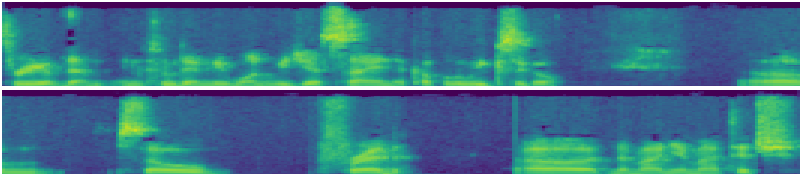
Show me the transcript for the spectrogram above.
three of them, including the one we just signed a couple of weeks ago. Um, so Fred, uh, Nemanja Matic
